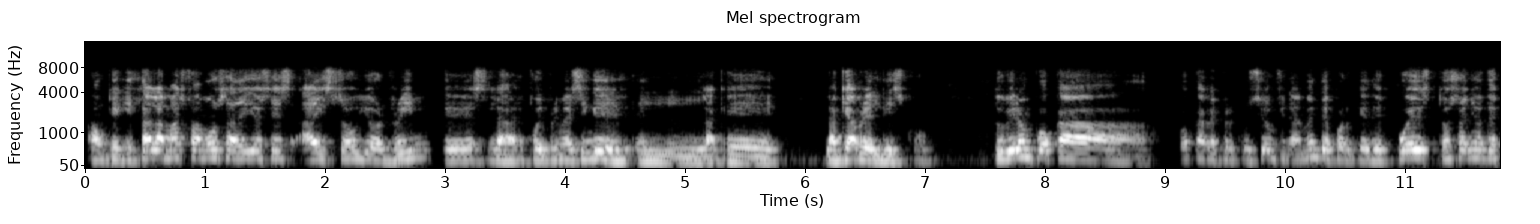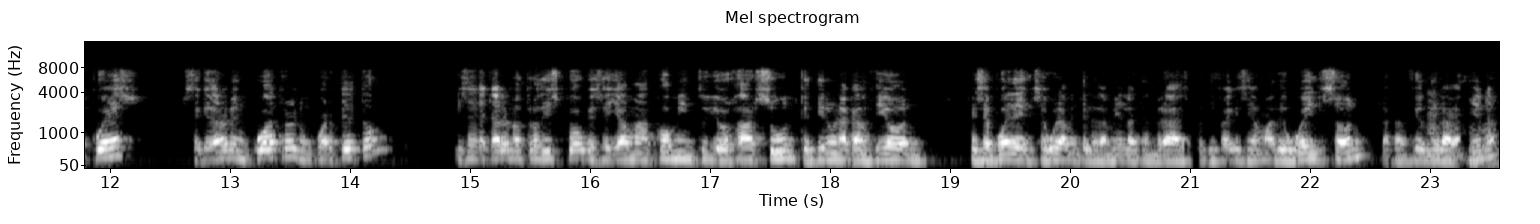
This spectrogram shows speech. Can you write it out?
aunque quizá la más famosa de ellos es I Saw Your Dream, que es la, fue el primer single, el- la, que, la que abre el disco. Tuvieron poca, poca repercusión finalmente, porque después, dos años después, se quedaron en cuatro, en un cuarteto, y sacaron otro disco que se llama Coming to Your Heart Soon, que tiene una canción que se puede, seguramente también la tendrá Spotify, que se llama The Whale Song, la canción de la ballena,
